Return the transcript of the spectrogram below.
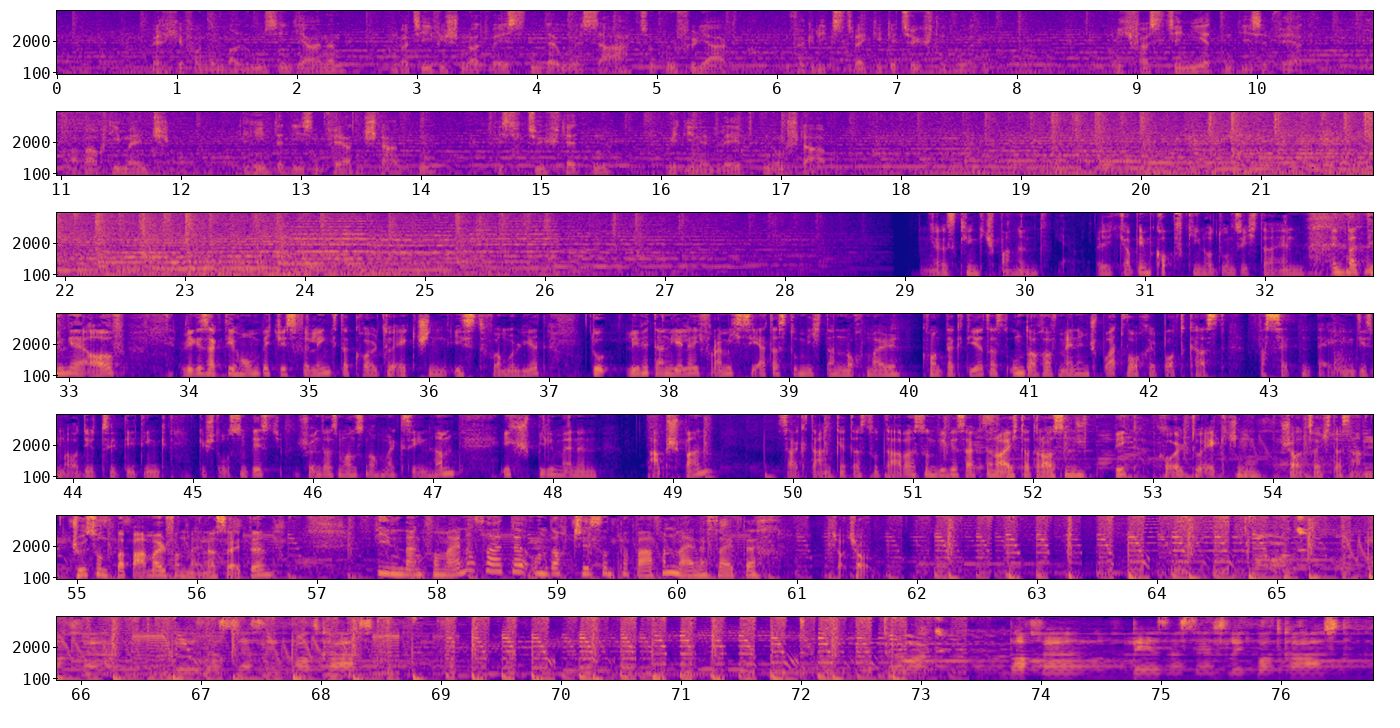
welche von den Balus-Indianern im pazifischen Nordwesten der USA zur Büffeljagd und für Kriegszwecke gezüchtet wurden. Mich faszinierten diese Pferde, aber auch die Menschen, die hinter diesen Pferden standen, die sie züchteten, mit ihnen lebten und starben. Ja, das klingt spannend. Ja. Ich glaube, im Kopfkino tun sich da ein, ein paar Dinge auf. Wie gesagt, die Homepage ist verlinkt, der Call to Action ist formuliert. Du, liebe Daniela, ich freue mich sehr, dass du mich dann nochmal kontaktiert hast und auch auf meinen Sportwoche-Podcast Facettenteil in diesem Audio-CD-Ding gestoßen bist. Schön, dass wir uns nochmal gesehen haben. Ich spiele meinen Abspann. Sag danke, dass du da warst und wie gesagt an euch da draußen, Big Call to Action, schaut euch das an. Tschüss und Baba mal von meiner Seite. Vielen Dank von meiner Seite und auch Tschüss und Baba von meiner Seite. Ciao, ciao. Woche, Business Podcast.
